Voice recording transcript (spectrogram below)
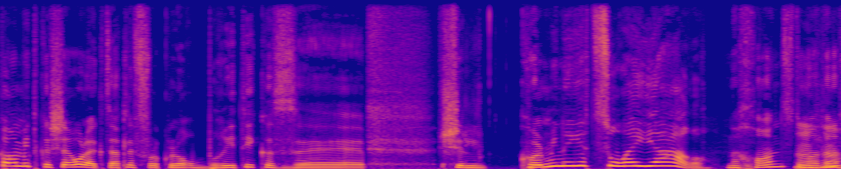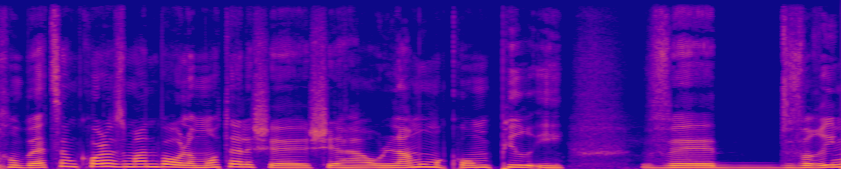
פה מתקשר אולי קצת לפולקלור בריטי כזה, של כל מיני יצורי יער, נכון? זאת אומרת, mm-hmm. אנחנו בעצם כל הזמן בעולמות האלה ש, שהעולם הוא מקום פראי. ודברים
